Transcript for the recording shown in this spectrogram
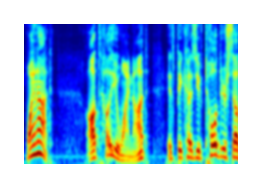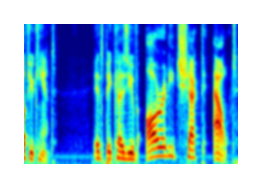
Why not? I'll tell you why not. It's because you've told yourself you can't. It's because you've already checked out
